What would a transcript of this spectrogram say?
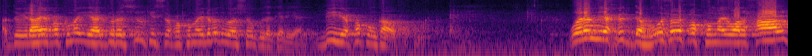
hadduu ilaahay xukumay iyo hadduu rasuulkiisu xukumay labadu waa soo guda gelayaan bihi xukunkaa uu xukumay. Walam yaxuddahu wuxuu xukumay walxaal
